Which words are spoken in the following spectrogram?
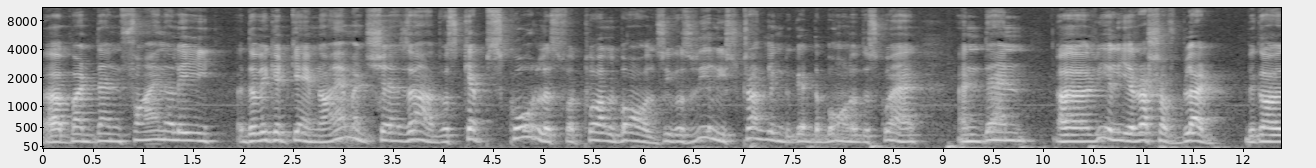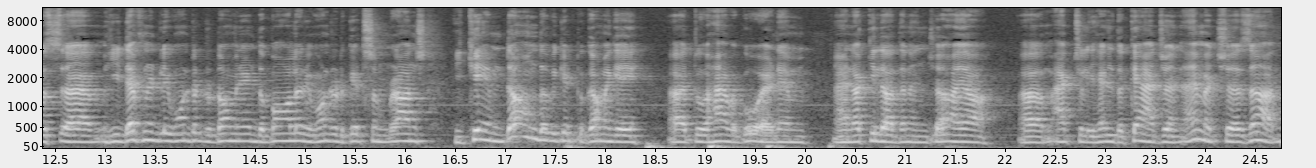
Uh, but then finally the wicket came. Now Ahmed Shahzad was kept scoreless for 12 balls. He was really struggling to get the ball of the square, and then uh, really a rush of blood because um, he definitely wanted to dominate the bowler. He wanted to get some runs. He came down the wicket to Gamage uh, to have a go at him, and Akila Dhananjaya um, actually held the catch, and Ahmed Shahzad,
